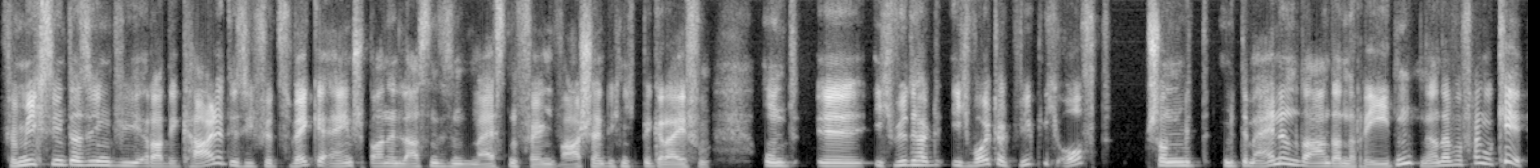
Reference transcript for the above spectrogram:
Für mich sind das irgendwie Radikale, die sich für Zwecke einspannen lassen, die sie in den meisten Fällen wahrscheinlich nicht begreifen. Und äh, ich würde halt, ich wollte halt wirklich oft schon mit, mit dem einen oder anderen reden ja, und einfach fragen, okay,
